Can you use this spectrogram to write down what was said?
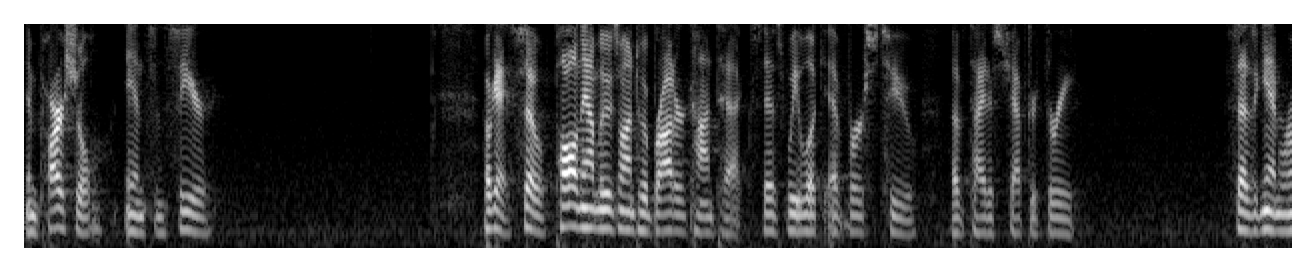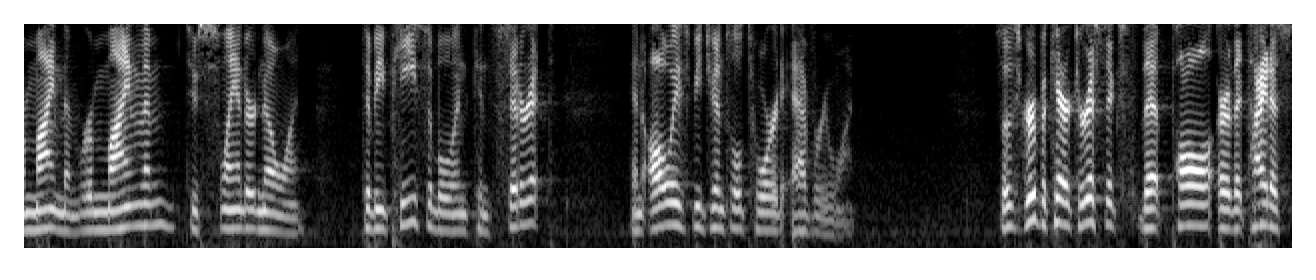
impartial and sincere. Okay, so Paul now moves on to a broader context as we look at verse 2 of Titus chapter 3. It says again, remind them, remind them to slander no one, to be peaceable and considerate, and always be gentle toward everyone. So this group of characteristics that Paul or that Titus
